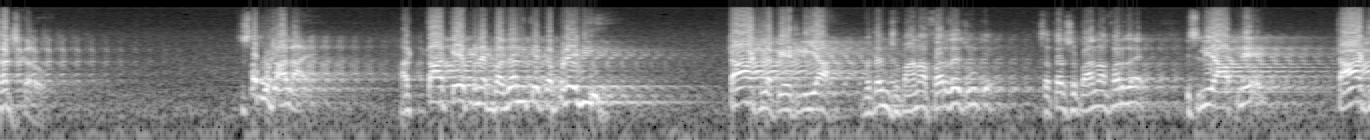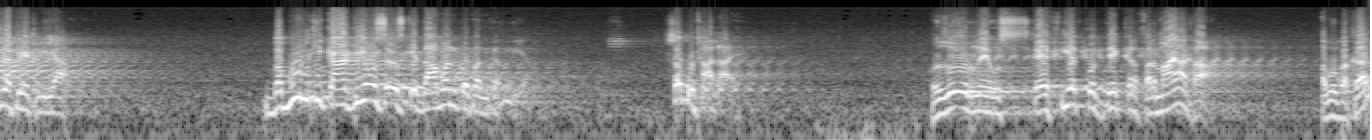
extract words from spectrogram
खर्च करो। तो सब उठा लाए। हत्ता के अपने बदन के कपड़े भी टाट लपेट लिया। बदन छुपाना फ़र्ज़ है चूँकि, सतर छुपाना फ़र्ज़ है। इसलिए आपने टाट लपेट लिया। बबूल की कांटियों से उसके दामन को बंद कर लिया सब उठा लाए। हुजूर ने उस कैफियत को देखकर फरमाया था, अबू बकर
